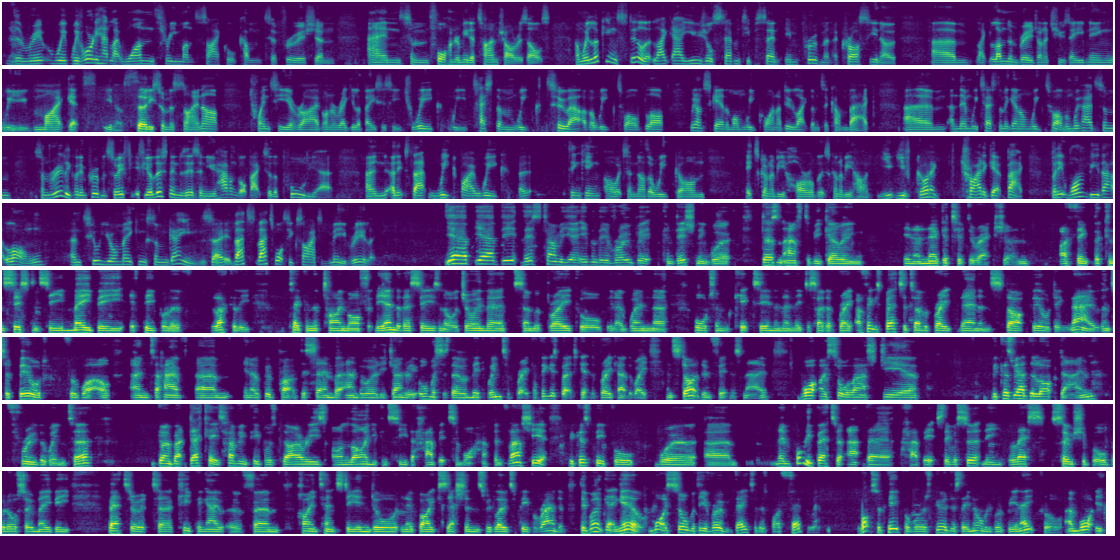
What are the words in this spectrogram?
the re- we, we've already had like one three month cycle come to fruition and some 400 meter time trial results. And we're looking still at like our usual 70% improvement across, you know, um, like London Bridge on a Tuesday evening. We might get, you know, 30 swimmers sign up, 20 arrive on a regular basis each week. We test them week two out of a week 12 block. We don't scare them on week one. I do like them to come back. Um, and then we test them again on week 12. And we've had some some really good improvements. So if, if you're listening to this and you haven't got back to the pool yet, and and it's that week by week uh, thinking, oh, it's another week gone, it's going to be horrible, it's going to be hard. You, you've got to try to get back, but it won't be that long until you're making some gains. Uh, that's that's what's excited me really. Yeah, yeah. The, this time of year, even the aerobic conditioning work doesn't have to be going in a negative direction. I think the consistency may be if people have luckily taken the time off at the end of their season or during their summer break or you know when uh, autumn kicks in and then they decide to break i think it's better to have a break then and start building now than to build for a while, and to have um, you know a good part of December and or early January, almost as though a midwinter break. I think it's better to get the break out of the way and start doing fitness now. What I saw last year, because we had the lockdown through the winter, going back decades, having people's diaries online, you can see the habits and what happened last year because people were um, they were probably better at their habits. They were certainly less sociable, but also maybe better at uh, keeping out of um, high intensity indoor, you know, bike sessions with loads of people around them. They weren't getting ill. And what I saw with the aerobic data was by February, lots of people were as good as they normally would be in April. And what it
